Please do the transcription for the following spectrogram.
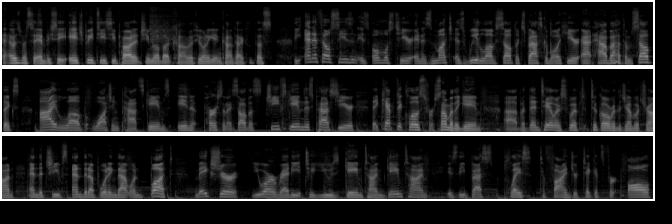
I was about to say NBC, hbtcpod at gmail.com if you want to get in contact with us. The NFL season is almost here, and as much as we love Celtics basketball here at How About Them Celtics, I love watching Pats games in person. I saw the Chiefs game this past year. They kept it close for some of the game, uh, but then Taylor Swift took over the Jumbotron, and the Chiefs ended up winning that one. But make sure you are ready to use Game Time. Game Time is the best place to find your tickets for all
